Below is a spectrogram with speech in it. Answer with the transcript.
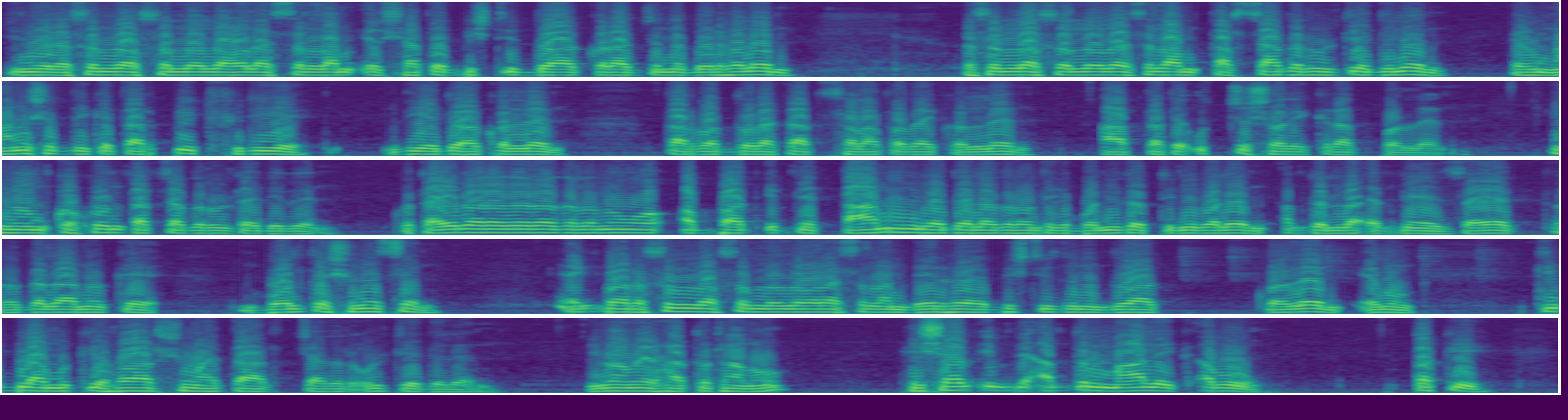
তিনি রসল্লাহ সাল্লাহ সাল্লাম এর সাথে বৃষ্টির দোয়া করার জন্য বের হলেন। রসল্লাহ সাল্লাহ সাল্লাম তার চাদর উল্টিয়ে দিলেন এবং মানুষের দিকে তার পিঠ ফিরিয়ে দিয়ে দোয়া করলেন। তারপর দোরাকাত সালাত আদায় করলেন আর তাতে উচ্চ স্বরে কেরাত পড়লেন। ইমাম কখন তার চাদর উল্টায় দেবেন? কোথায় আব্বাদ ইবনে তামিম তাআলা থেকে বর্ণিত, তিনি বলেন, আব্দুল্লাহ ইবনে জায়েদ রাদিয়াল্লাহুকে বলতে শুনেছেন, একবার রাসূলুল্লাহ সাল্লাল্লাহু সাল্লাম বের হয়ে বৃষ্টির জন্য দোয়া করলেন এবং কিবলামুখী হওয়ার সময় তার চাদর উল্টিয়ে দিলেন। ইমামের হাত ওঠানো হিসাব ইবনে আব্দুল মালিক আবু তকি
